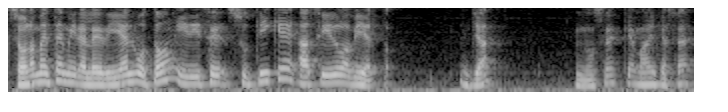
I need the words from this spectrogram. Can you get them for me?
Solamente, mira, le di el botón y dice su ticket ha sido abierto. ¿Ya? No sé qué más hay que hacer.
